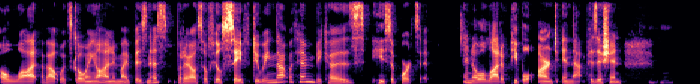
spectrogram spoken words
a lot about what's going on in my business, but I also feel safe doing that with him because he supports it. I know a lot of people aren't in that position. Mm-hmm.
